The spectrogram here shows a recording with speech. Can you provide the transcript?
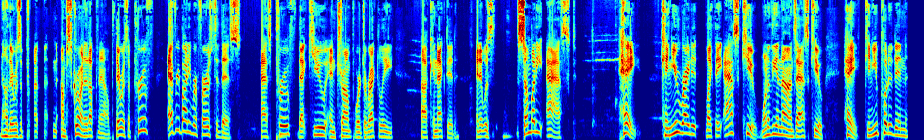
No, there was a. Uh, uh, I'm screwing it up now. But there was a proof. Everybody refers to this as proof that Q and Trump were directly uh, connected, and it was somebody asked, "Hey, can you write it?" Like they asked Q. One of the anons asked Q, "Hey, can you put it in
